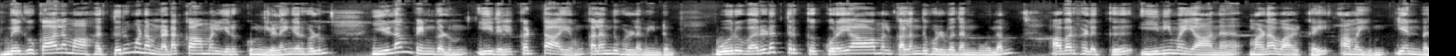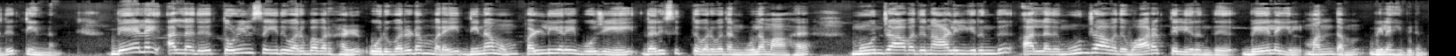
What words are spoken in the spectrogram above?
வெகு காலமாக திருமணம் நடக்காமல் இருக்கும் இளைஞர்களும் இளம் பெண்களும் இதில் கட்டாயம் கலந்து கொள்ள வேண்டும். ஒரு வருடத்திற்கு குறையாமல் கலந்து கொள்வதன் மூலம் அவர்களுக்கு இனிமையான மன வாழ்க்கை அமையும் என்பது திண்ணம். வேலை அல்லது தொழில் செய்து வருபவர்கள் ஒரு வருடம் வரை தினமும் பள்ளியறை பூஜையை தரிசித்து வருவதன் மூலமாக மூன்றாவது நாளில் இருந்து அல்லது மூன்றாவது வாரத்தில் இருந்து வேலையில் மந்தம் விலகிவிடும்.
